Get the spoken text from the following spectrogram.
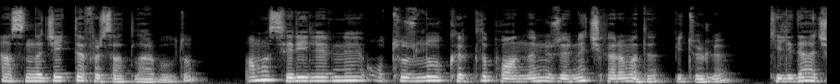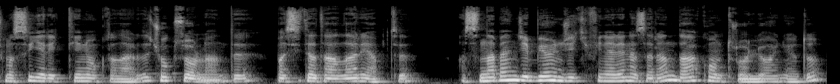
Aslında Jack de fırsatlar buldu. Ama serilerini 30'lu 40'lı puanların üzerine çıkaramadı bir türlü kilidi açması gerektiği noktalarda çok zorlandı. Basit hatalar yaptı. Aslında bence bir önceki finale nazaran daha kontrollü oynuyordu.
